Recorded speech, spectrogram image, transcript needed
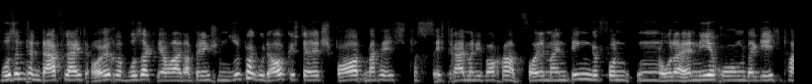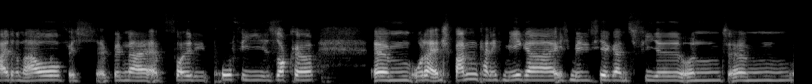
wo sind denn da vielleicht eure, wo sagt ihr, oh, da bin ich schon super gut aufgestellt, Sport mache ich, das ich dreimal die Woche, habe voll mein Ding gefunden oder Ernährung, da gehe ich total drin auf, ich bin da voll die Profi-Socke ähm, oder entspannen kann ich mega, ich meditiere ganz viel und ähm,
